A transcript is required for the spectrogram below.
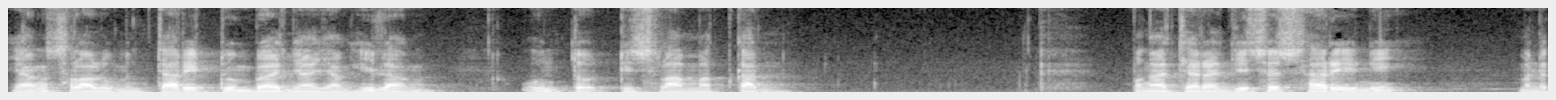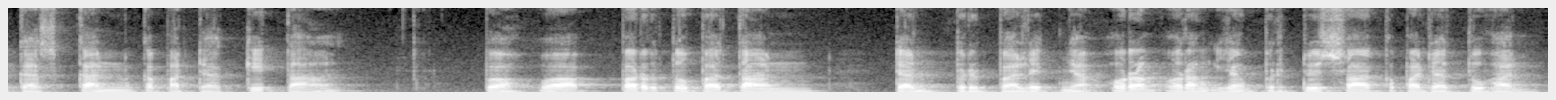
yang selalu mencari dombanya yang hilang untuk diselamatkan. Pengajaran Yesus hari ini menegaskan kepada kita bahwa pertobatan dan berbaliknya orang-orang yang berdosa kepada Tuhan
